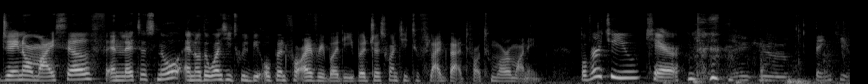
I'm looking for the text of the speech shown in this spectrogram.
jane or myself and let us know and otherwise it will be open for everybody but just wanted to flag that for tomorrow morning. Over to you chair. Thank you. Thank you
